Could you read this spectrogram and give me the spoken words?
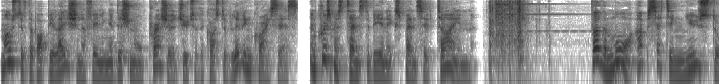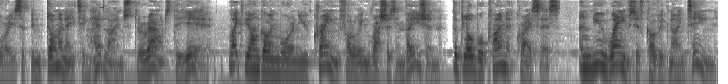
Most of the population are feeling additional pressure due to the cost of living crisis, and Christmas tends to be an expensive time. Furthermore, upsetting news stories have been dominating headlines throughout the year, like the ongoing war in Ukraine following Russia's invasion, the global climate crisis, and new waves of COVID 19.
